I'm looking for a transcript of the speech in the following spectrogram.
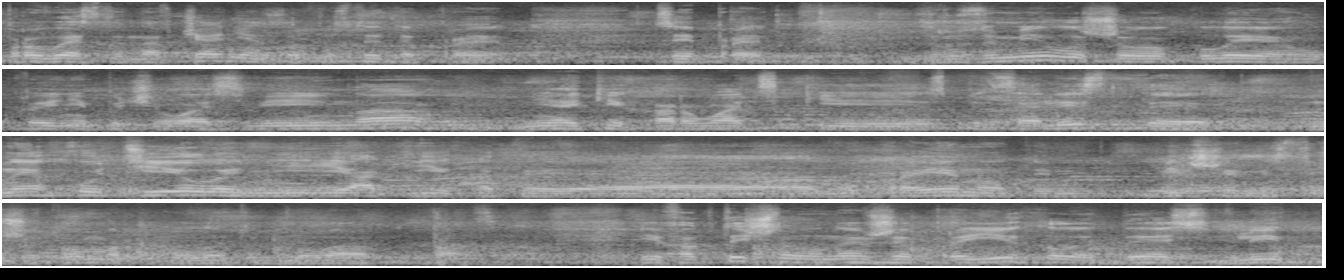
провести навчання, запустити проект. Цей проект. Зрозуміло, що коли в Україні почалась війна, ніякі хорватські спеціалісти не хотіли ніяк їхати е, в Україну, тим більше місто Житомир, коли тут була окупація. І фактично вони вже приїхали десь влітку,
